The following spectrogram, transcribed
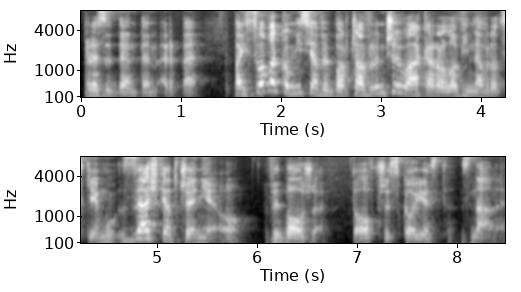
prezydentem RP. Państwowa Komisja Wyborcza wręczyła Karolowi Nawrockiemu zaświadczenie o wyborze. To wszystko jest znane.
